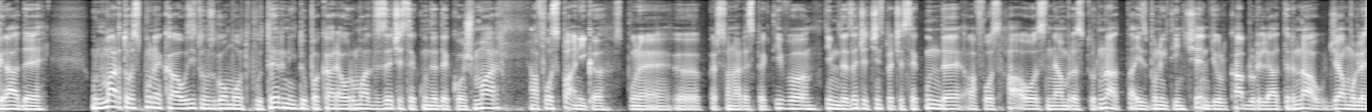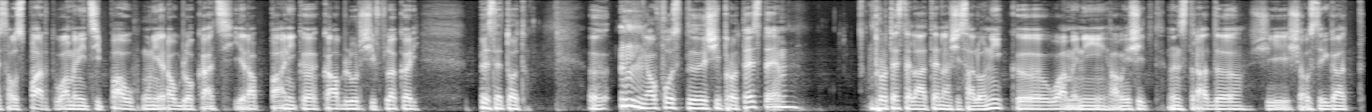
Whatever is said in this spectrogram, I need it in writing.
grade. Un martor spune că a auzit un zgomot puternic, după care a urmat 10 secunde de coșmar. A fost panică, spune uh, persoana respectivă. Timp de 10-15 secunde a fost haos, ne-am răsturnat, a izbunit incendiul, cablurile atârnau, geamurile s-au spart, oamenii țipau, unii erau blocați, era panică, cabluri și flăcări peste tot. Uh, au fost uh, și proteste, proteste la Atena și Salonic, oamenii au ieșit în stradă și și-au strigat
